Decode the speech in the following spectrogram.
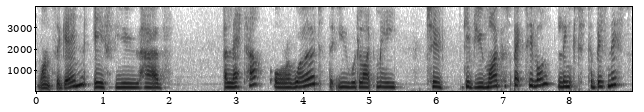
Once again, if you have a letter or a word that you would like me to give you my perspective on linked to business,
